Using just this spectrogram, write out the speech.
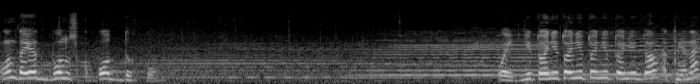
Он дает бонус к отдыху. Ой, не то, не то, не то, не то, не то. Отмена.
